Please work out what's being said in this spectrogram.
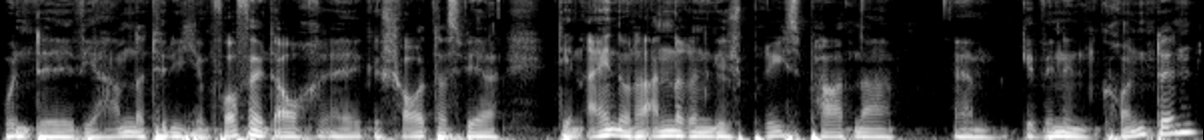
Und äh, wir haben natürlich im Vorfeld auch äh, geschaut, dass wir den ein oder anderen Gesprächspartner ähm, gewinnen konnten,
